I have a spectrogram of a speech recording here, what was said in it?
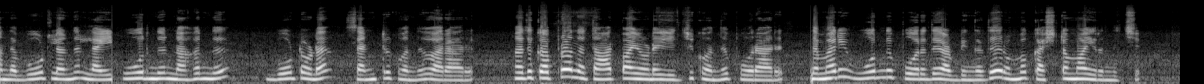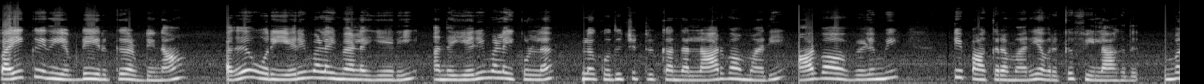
அந்த போட்லேருந்து லைட் ஊர்ந்து நகர்ந்து போட்டோட சென்டருக்கு வந்து வராரு. அதுக்கப்புறம் அந்த தார்பாயோட எஜ்ஜுக்கு வந்து போகிறாரு இந்த மாதிரி ஊர்ந்து போகிறது அப்படிங்கிறது ரொம்ப கஷ்டமாக இருந்துச்சு. பைக்கு இது எப்படி இருக்குது அப்படின்னா அது ஒரு எரிமலை மேலே ஏறி அந்த எரிமலைக்குள்ளே உள்ள கொதிச்சிட்டு இருக்க அந்த லார்வா மாதிரி லார்வாவை விளம்பி சுட்டி பார்க்குற மாதிரி அவருக்கு ஃபீல் ஆகுது. ரொம்ப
